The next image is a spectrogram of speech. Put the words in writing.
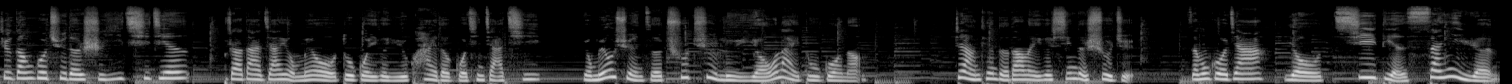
这刚过去的十一期间，不知道大家有没有度过一个愉快的国庆假期？有没有选择出去旅游来度过呢？这两天得到了一个新的数据，咱们国家有七点三亿人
